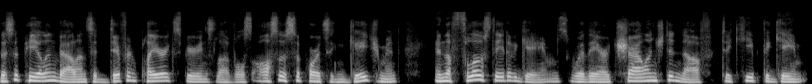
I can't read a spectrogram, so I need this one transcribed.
This appeal and balance at different player experience levels also supports engagement in the flow state of games where they are challenged enough to keep the game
